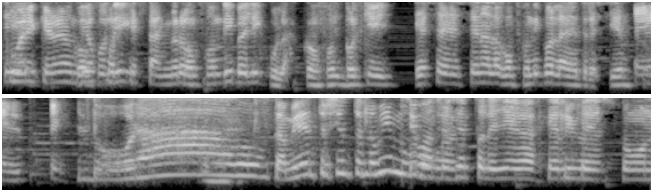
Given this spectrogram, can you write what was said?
descubren que no era un dios porque sangró. Confundí películas, confund- porque esa escena la confundí con la de 300. El, el Dorado. También en 300 es lo mismo. Sí, pues en 300 le llega a Jerjes Sí, un,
